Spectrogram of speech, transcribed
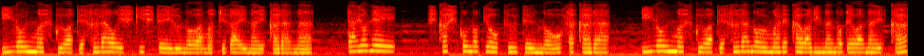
イーロン・マスクはテスラを意識しているのは間違いないからな。だよねしかしこの共通点の多さから、イーロン・マスクはテスラの生まれ変わりなのではないか？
